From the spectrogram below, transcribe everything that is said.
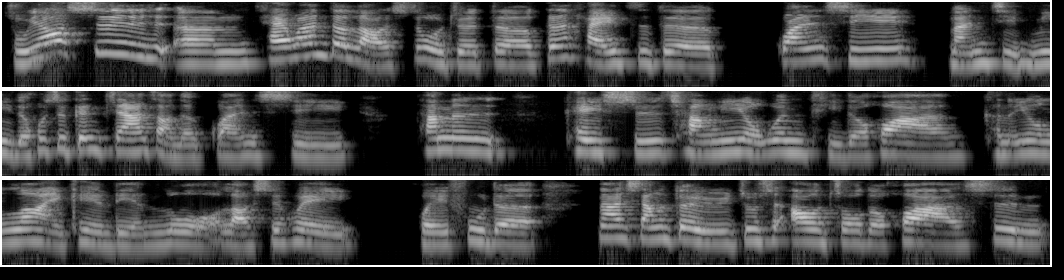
主要是嗯，台湾的老师，我觉得跟孩子的关系蛮紧密的，或是跟家长的关系，他们。可以时常，你有问题的话，可能用 Line 可以联络，老师会回复的。那相对于就是澳洲的话，是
